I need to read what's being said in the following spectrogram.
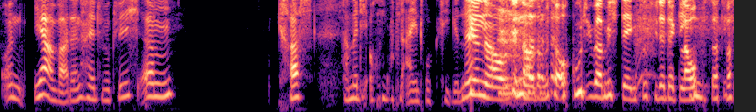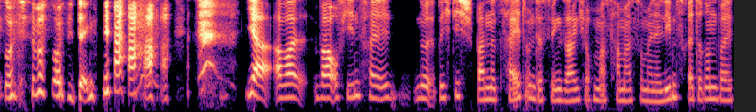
und ja, war dann halt wirklich ähm, krass. Damit ich auch einen guten Eindruck kriege, ne? Genau, genau, damit du auch gut über mich denkst. Das ist wieder der Glaubenssatz. Was soll, was soll sie denken? ja, aber war auf jeden Fall eine richtig spannende Zeit und deswegen sage ich auch immer, Summer ist so meine Lebensretterin, weil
